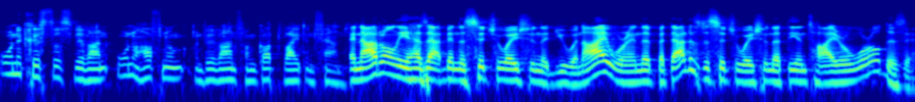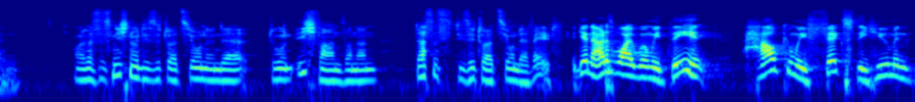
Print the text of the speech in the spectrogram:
ohne Christus, wir waren ohne Hoffnung und wir waren von Gott weit entfernt. And not only has that been the situation that you and I were in, but that is the situation that the entire world is in. Und das ist nicht nur die Situation, in der du und ich waren, sondern das ist die Situation der Welt. Again, that is why when we think, how can we fix the human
